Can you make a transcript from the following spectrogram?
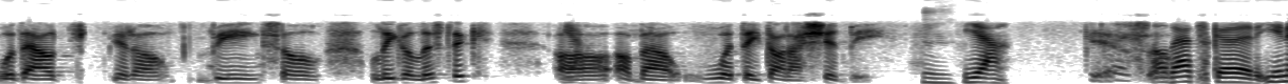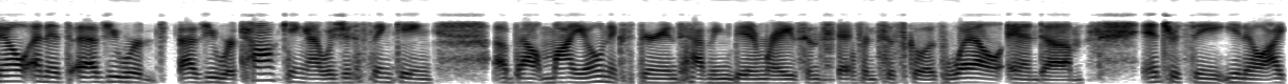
without, you know, being so legalistic uh, Yeah. about what they thought I should be. Yeah. Yeah. So. Oh, that's good. You know, and it's as you were as you were talking, I was just thinking about my own experience having been raised in San Francisco as well. And um interesting, you know, I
